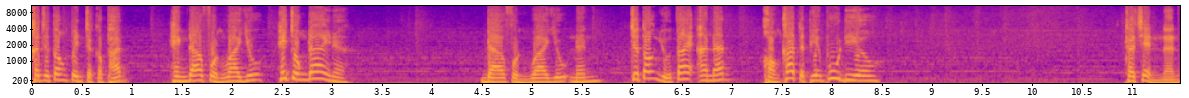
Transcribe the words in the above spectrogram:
ข้าจะต้องเป็นจักรพรรดิแห่งดาวฝนวายุให้จงได้นะ ดาวฝนวายุนั้นจะต้องอยู่ใต้อานัตของข้าแต่เพียงผู้เดียว ถ้าเช่นนั้น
